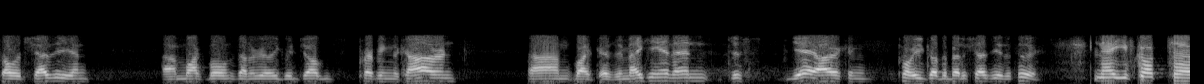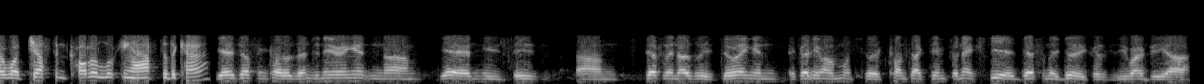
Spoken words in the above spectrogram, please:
solid chassis, and um, Mike Baldwin's done a really good job prepping the car and um, like as in making it, and just yeah, I reckon probably got the better chassis of the two. Now you've got uh, what Justin Cotter looking after the car. Yeah, Justin Cotter's engineering it, and um, yeah, and he's he's um, definitely knows what he's doing, and if anyone wants to contact him for next year, definitely do because you won't be uh,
